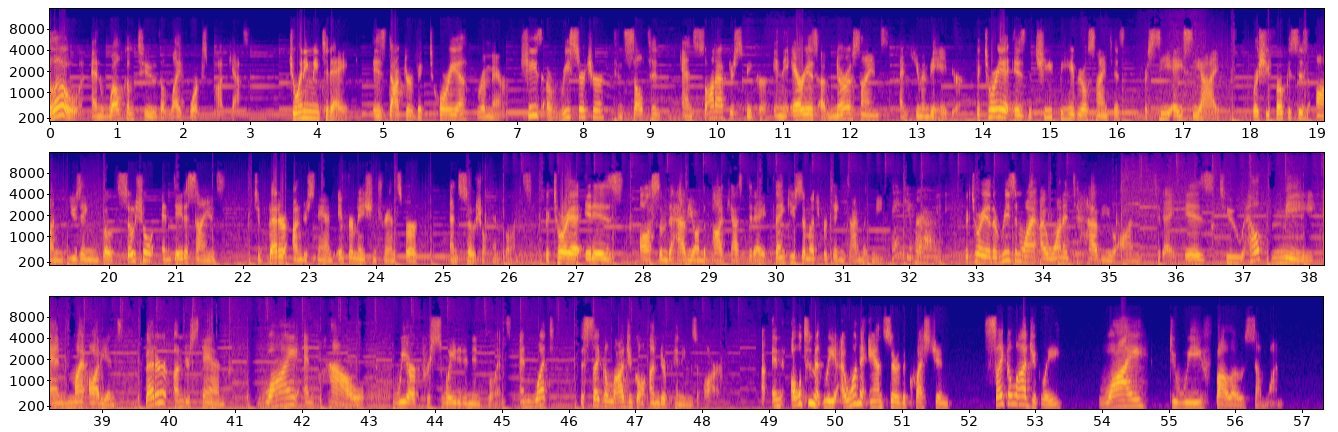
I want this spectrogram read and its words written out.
Hello, and welcome to the LifeWorks podcast. Joining me today is Dr. Victoria Romero. She's a researcher, consultant, and sought after speaker in the areas of neuroscience and human behavior. Victoria is the chief behavioral scientist for CACI, where she focuses on using both social and data science to better understand information transfer and social influence. Victoria, it is awesome to have you on the podcast today. Thank you so much for taking time with me. Thank you for having me. Victoria, the reason why I wanted to have you on today is to help me and my audience better understand why and how we are persuaded and influenced and what the psychological underpinnings are. Uh, and ultimately, I want to answer the question psychologically, why do we follow someone?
